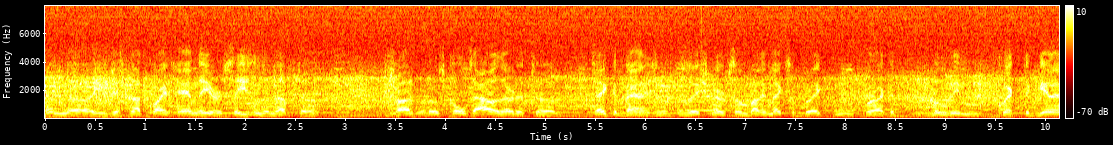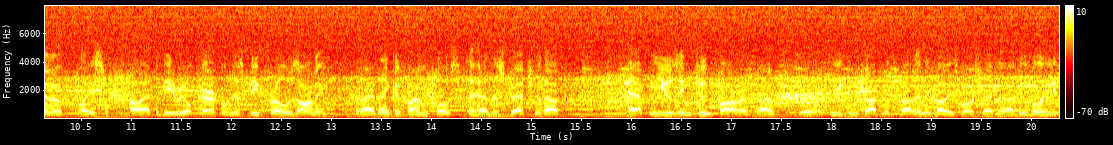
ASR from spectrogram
and uh, he's just not quite handy or seasoned enough to trot with those colts out of there to, to take advantage of a position or if somebody makes a break where I could move him quick to get in a place, I'll have to be real careful and just be froze on him. But I think if I'm close to the head of the stretch without having to use him too far, I've, uh, he can trot with about anybody's horse right now, I do believe.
